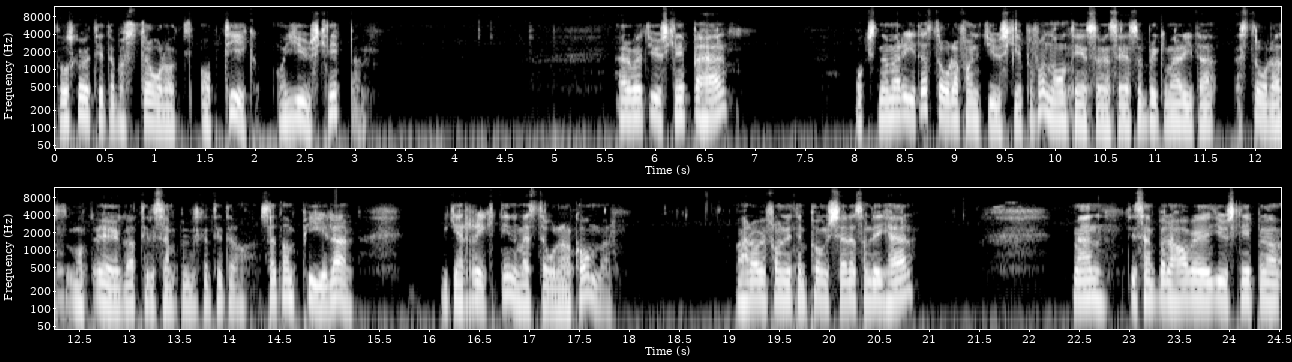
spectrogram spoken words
Då ska vi titta på stråloptik och ljusknippen. Här har vi ett ljusknippe här. Och när man ritar strålar från ett ljusknippe från någonting som vi ser så brukar man rita strålar mot ögat till exempel. Vi ska titta så att man pilar vilken riktning de här strålarna kommer. Och här har vi från en liten punktkälla som ligger här. Men till exempel har vi ljusknipporna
